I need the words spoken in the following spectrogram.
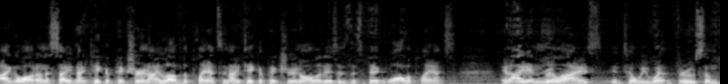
I go out on a site and I take a picture and I love the plants and I take a picture and all it is is this big wall of plants. And I didn't realize until we went through some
